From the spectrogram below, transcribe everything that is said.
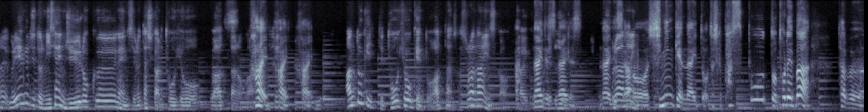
あれ、ブレイクジット2016年ですよね、確かあれ投票があったのが。はい、はい、はい。あの時って投票権とかあったんですか？それはないんですか？ないですないですないです。あの市民権ないと、確かパスポート取れば、多分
